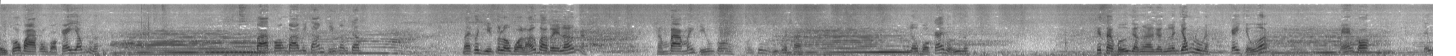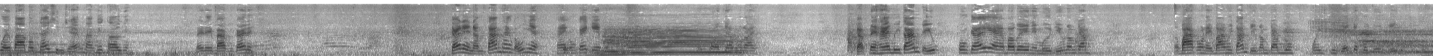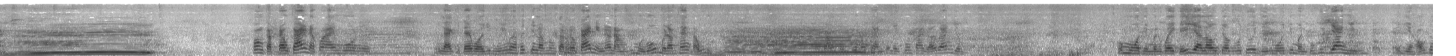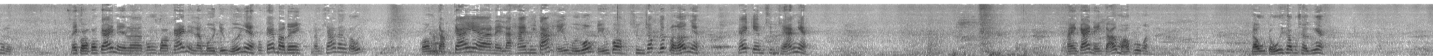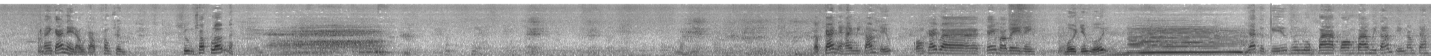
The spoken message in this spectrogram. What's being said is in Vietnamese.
ừ có ba con bò cái giống nữa. Ba con 38 triệu 500 đây có gì có lô bò lỡ ba b lớn nè. Nằm ba mấy triệu con con chứ chỉ có sao lô bò cái bự nữa. Cái tơ bự gần gần lên giống luôn nè, cái chữa. Mẹ con. Để quay ba con cái sinh sản mang cái tơ nha. Đây đây, ba con cái đây cái này nằm 8 tháng tuổi nha, hai con cái kem bốn bò trao lai cặp này 28 triệu, con cái à, A3B này 10 triệu 500 ba con này 38 triệu 500 luôn. Quay chia sẻ cho cô chú anh chị luôn. Con cặp trâu cái nào có ai mua rồi với lại cái trại bò Duy Nguyễn mà thích với Long con cặp trâu cái này nó nằm cũng 14 15 tháng tuổi trâu mình cũng phải dành cái này của người ta gửi bán dùm có mua thì mình quay kỹ Zalo cho cô chú anh chị, mua chứ mình cũng biết giá nhiều. Để gì hỏi cho mới được đây, còn con cái này là con bò cái này là 10 triệu rưỡi nha, con cái 3B năm 6 tháng tuổi. Còn cặp cái à, này là 28 triệu 14 triệu con, xương sóc rất là lớn nha. Cái kem sinh sản nha. Hai cái này cỡ một luôn à. Đầu trụi không sừng nha. Hai cái này đầu trọc không sừng. Xương sóc lớn nè. Cặp cái này 28 triệu, con cái ba cái ba b này 10 triệu rưỡi. Giá cực kỳ yêu thương luôn, ba con 38 triệu 500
